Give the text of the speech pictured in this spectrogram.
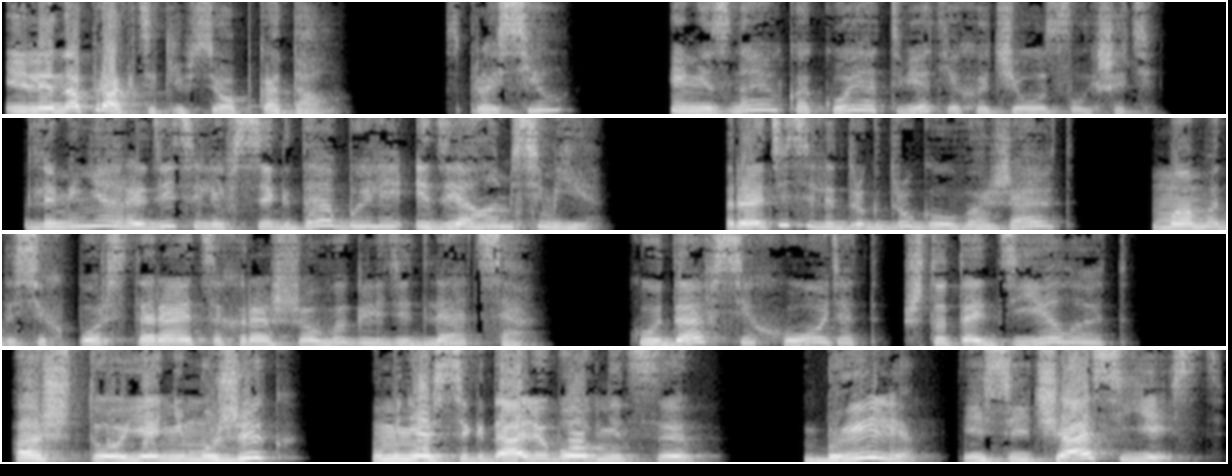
Или на практике все обкатал?» Спросил, и не знаю, какой ответ я хочу услышать. Для меня родители всегда были идеалом семьи. Родители друг друга уважают, мама до сих пор старается хорошо выглядеть для отца. Куда все ходят, что-то делают. А что, я не мужик? У меня всегда любовницы были и сейчас есть.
